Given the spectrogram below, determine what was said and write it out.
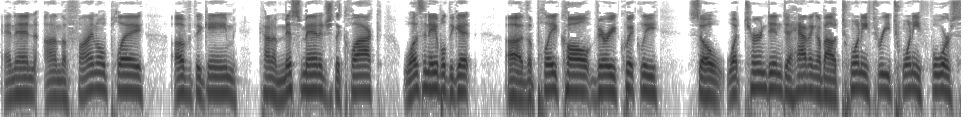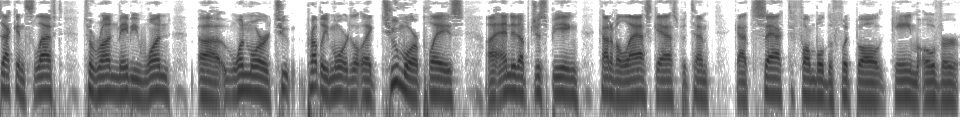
and then on the final play of the game, kind of mismanaged the clock, wasn't able to get uh, the play call very quickly, so what turned into having about 23, 24 seconds left to run maybe one, uh, one more, two, probably more like two more plays, uh, ended up just being kind of a last gasp attempt. Got sacked, fumbled the football, game over.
